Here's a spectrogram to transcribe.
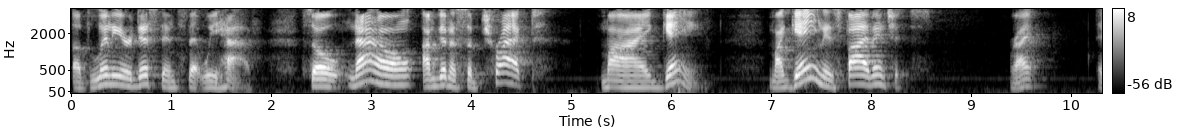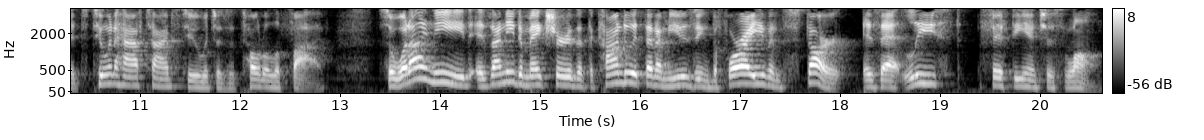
of linear distance that we have. So now I'm going to subtract my gain. My gain is five inches, right? It's two and a half times two, which is a total of five. So what I need is I need to make sure that the conduit that I'm using before I even start is at least 50 inches long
